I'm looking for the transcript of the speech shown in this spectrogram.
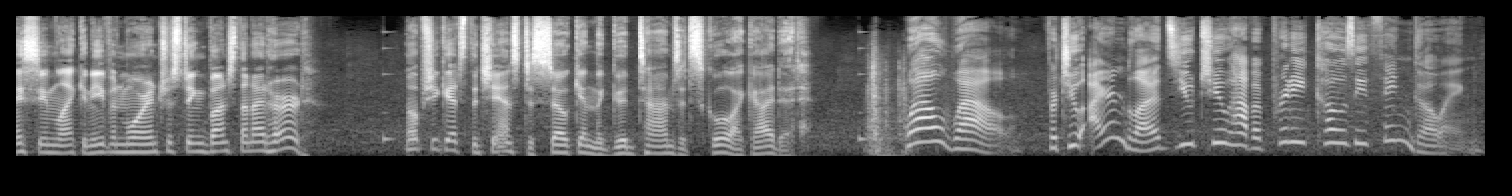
They seem like an even more interesting bunch than I'd heard. Hope she gets the chance to soak in the good times at school like I did. Well, well. For two Ironbloods, you two have a pretty cozy thing going.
